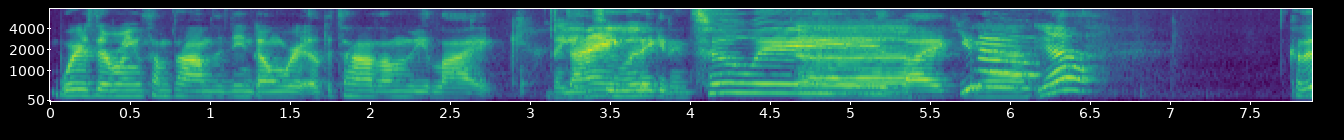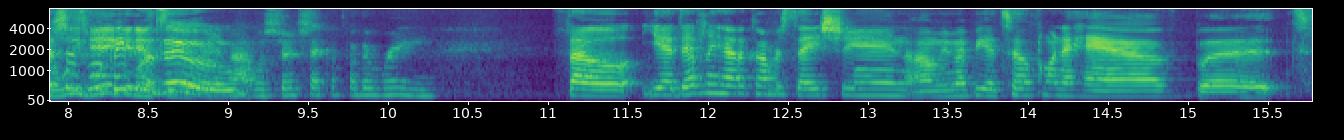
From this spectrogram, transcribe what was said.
wears their ring sometimes and then don't wear it other times, I'm gonna be like, They dang, they get into it, Uh, like you know, yeah. because it's just what people into it, do. I was sure checking for the ring. So yeah, definitely had a conversation. Um, it might be a tough one to have, but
